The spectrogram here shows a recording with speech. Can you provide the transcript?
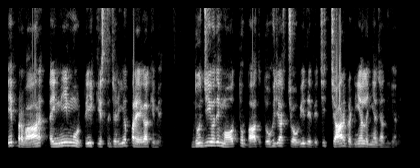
ਇਹ ਪਰਿਵਾਰ ਇੰਨੀ ਮੋਟੀ ਕਿਸ਼ਤ ਜਿਹੜੀ ਹੈ ਭਰੇਗਾ ਕਿਵੇਂ? ਦੂਜੀ ਉਹਦੀ ਮੌਤ ਤੋਂ ਬਾਅਦ 2024 ਦੇ ਵਿੱਚ ਚਾਰ ਗੱਡੀਆਂ ਲਈਆਂ ਜਾਂਦੀਆਂ ਨੇ।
